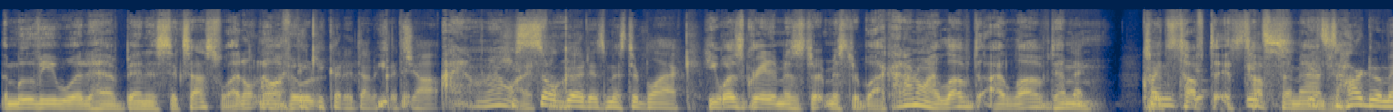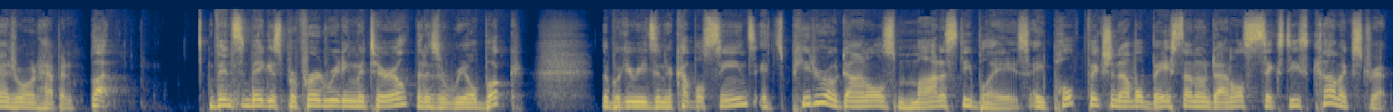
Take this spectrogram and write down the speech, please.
the movie would have been as successful. I don't know Oh, I if it think would. he could have done a good think- job. I don't know. He's I so feel- good as Mr. Black. He was great at Mr. Mr. Black. I don't know. I loved. I loved him. So it's tough to. It's tough to imagine. It's hard to imagine what would happen. But Vincent Vega's preferred reading material that is a real book. The book he reads in a couple scenes. It's Peter O'Donnell's Modesty Blaise, a pulp fiction novel based on O'Donnell's 60s comic strip.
